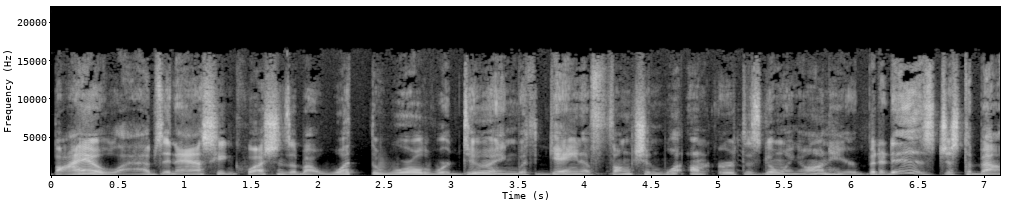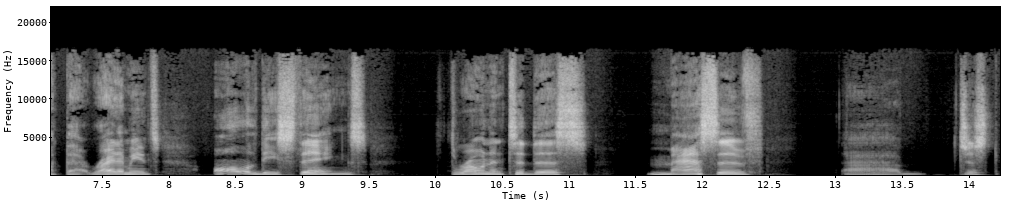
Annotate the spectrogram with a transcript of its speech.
biolabs and asking questions about what the world we're doing with gain of function. What on earth is going on here? But it is just about that, right? I mean, it's all of these things thrown into this massive, uh, just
